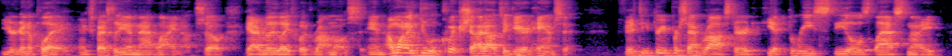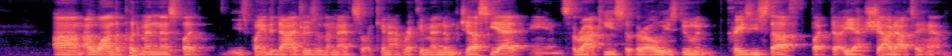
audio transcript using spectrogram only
you're going to play, especially in that lineup. So, yeah, I really liked what Ramos. And I want to do a quick shout out to Garrett Hampson, 53% rostered. He had three steals last night. Um, I wanted to put him in this, but he's playing the Dodgers and the Mets, so I cannot recommend him just yet. And it's the Rockies, so they're always doing crazy stuff. But uh, yeah, shout out to him.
